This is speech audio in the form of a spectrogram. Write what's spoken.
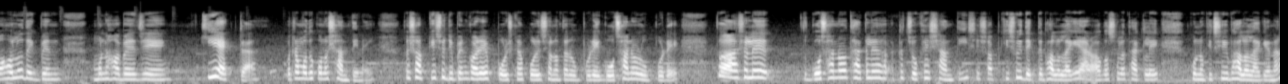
মহলও দেখবেন মনে হবে যে কি একটা, ওটার মধ্যে কোনো শান্তি নেই। তো সব কিছু ডিপেন্ড করে পরিষ্কার পরিচ্ছন্নতার উপরে, গোছানোর উপরে। তো আসলে গোছানো থাকলে একটা চোখের শান্তি, সে সব কিছুই দেখতে ভালো লাগে, আর অগোছালো থাকলে কোনো কিছুই ভালো লাগে না।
